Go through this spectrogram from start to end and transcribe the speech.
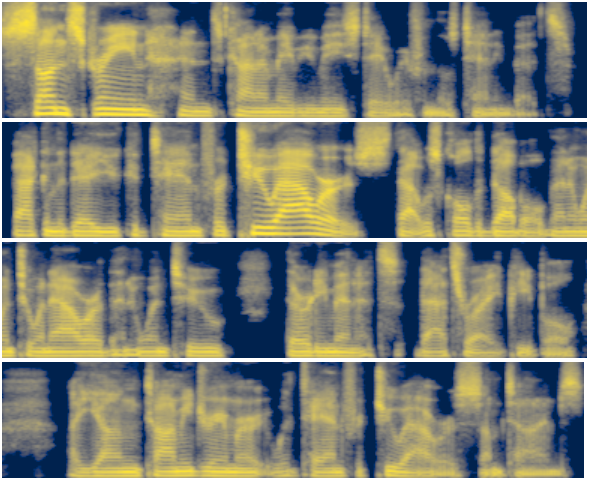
sunscreen and kind of maybe maybe stay away from those tanning beds. Back in the day you could tan for two hours that was called a double then it went to an hour then it went to 30 minutes that's right people. A young tommy dreamer would tan for two hours sometimes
